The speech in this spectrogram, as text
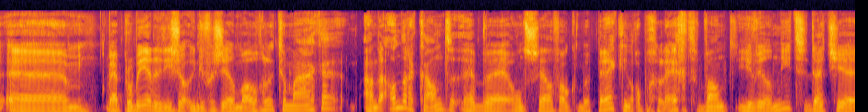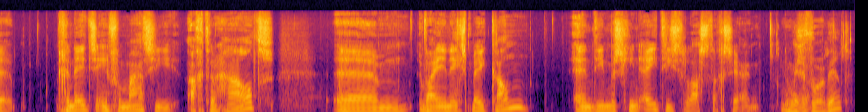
uh, wij proberen die zo universeel mogelijk te maken. Aan de andere kant hebben wij onszelf ook een beperking opgelegd. Want je wil niet dat je genetische informatie achterhaalt uh, waar je niks mee kan. En die misschien ethisch lastig zijn. Noem eens een voorbeeld.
